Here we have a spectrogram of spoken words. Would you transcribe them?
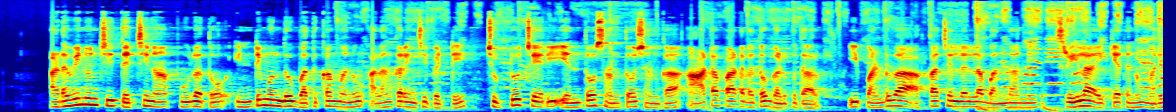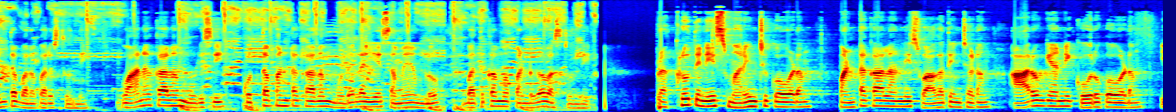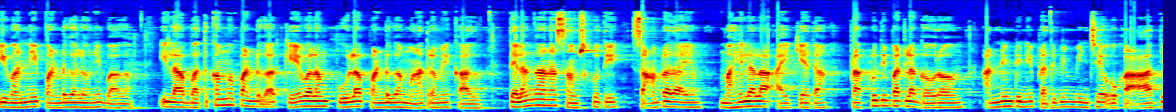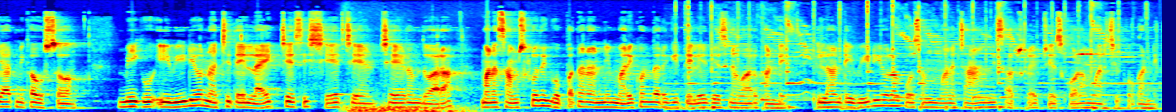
అడవి నుంచి తెచ్చిన పూలతో ఇంటి ముందు బతుకమ్మను అలంకరించి పెట్టి చుట్టూ చేరి ఎంతో సంతోషంగా ఆటపాటలతో గడుపుతారు. ఈ పండుగ అక్క చెల్లెళ్ళ బంధాన్ని స్త్రీల ఐక్యతను మరింత బలపరుస్తుంది. వానాకాలం ముగిసి కొత్త పంట కాలం మొదలయ్యే సమయంలో బతుకమ్మ పండుగ వస్తుంది. ప్రకృతిని స్మరించుకోవడం పంటకాలాన్ని స్వాగతించడం ఆరోగ్యాన్ని కోరుకోవడం ఇవన్నీ పండుగలోని భాగం. ఇలా బతుకమ్మ పండుగ కేవలం పూల పండుగ మాత్రమే కాదు తెలంగాణ సంస్కృతి సాంప్రదాయం మహిళల ఐక్యత ప్రకృతి పట్ల గౌరవం అన్నింటినీ ప్రతిబింబించే ఒక ఆధ్యాత్మిక ఉత్సవం. మీకు ఈ వీడియో నచ్చితే లైక్ చేసి షేర్ చేయ చేయడం ద్వారా మన సంస్కృతి గొప్పతనాన్ని మరికొందరికి తెలియజేసిన వారు కండి. ఇలాంటి వీడియోల కోసం మన ఛానల్ని సబ్స్క్రైబ్ చేసుకోవడం మర్చిపోకండి.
